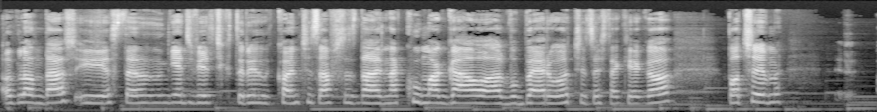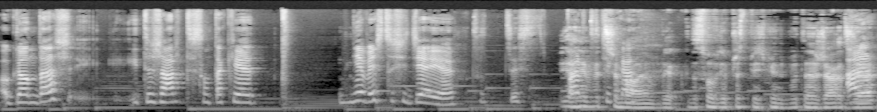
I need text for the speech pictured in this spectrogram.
oglądasz i jest ten niedźwiedź, który kończy zawsze zdanie na kumagao albo beru, czy coś takiego. Po czym oglądasz i, te żarty są takie. Nie wiesz, co się dzieje. To, to jest Ja nie wytrzymałem, jak dosłownie przez 5 minut był ten żart, Ale- że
